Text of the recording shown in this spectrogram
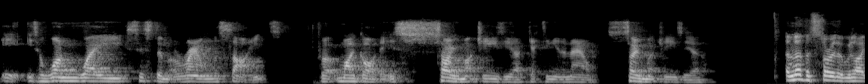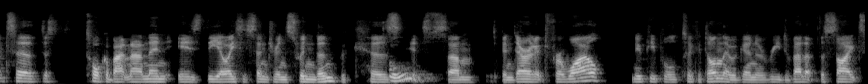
it, it's a one-way system around the site. But my God, it is so much easier getting in and out. So much easier. Another story that we like to just talk about now and then is the Oasis Centre in Swindon because Ooh. it's um, it's been derelict for a while. New people took it on. They were going to redevelop the site.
